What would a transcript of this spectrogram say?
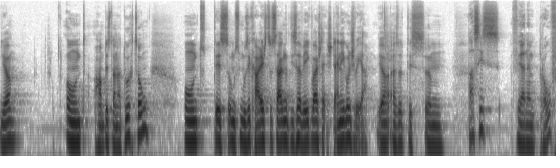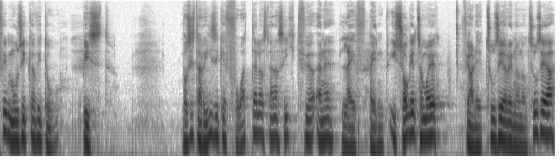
ja, und haben das dann auch durchgezogen. Und das, um es musikalisch zu sagen, dieser Weg war steinig und schwer. Ja, also das, ähm Was ist für einen Profimusiker wie du bist was ist der riesige Vorteil aus deiner Sicht für eine Liveband? Ich sage jetzt einmal für alle Zuseherinnen und Zuseher,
